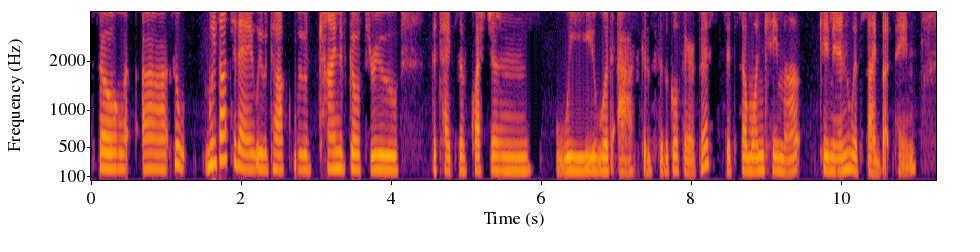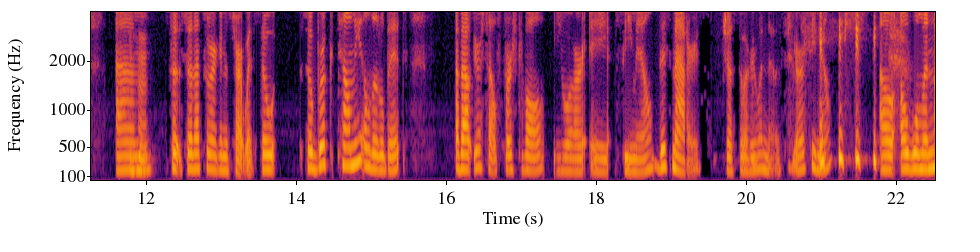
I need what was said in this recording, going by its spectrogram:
So, uh, so we thought today we would talk. We would kind of go through the types of questions we would ask as physical therapists if someone came up came in with side butt pain. Um, Mhm. So, so that's what we're going to start with. So, so Brooke, tell me a little bit about yourself. First of all, you are a female. This matters, just so everyone knows. You're a female, a, a woman,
